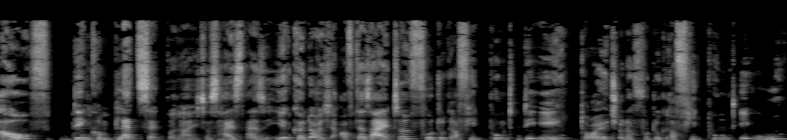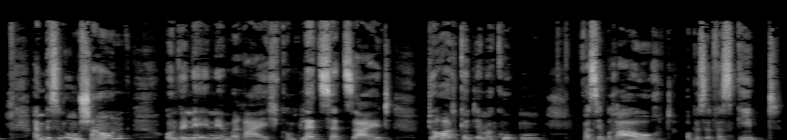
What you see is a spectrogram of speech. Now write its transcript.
auf den Komplettset-Bereich. Das heißt also, ihr könnt euch auf der Seite fotografie.de, Deutsch oder fotografie.eu ein bisschen umschauen. Und wenn ihr in dem Bereich Komplettset seid, dort könnt ihr mal gucken, was ihr braucht, ob es etwas gibt,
